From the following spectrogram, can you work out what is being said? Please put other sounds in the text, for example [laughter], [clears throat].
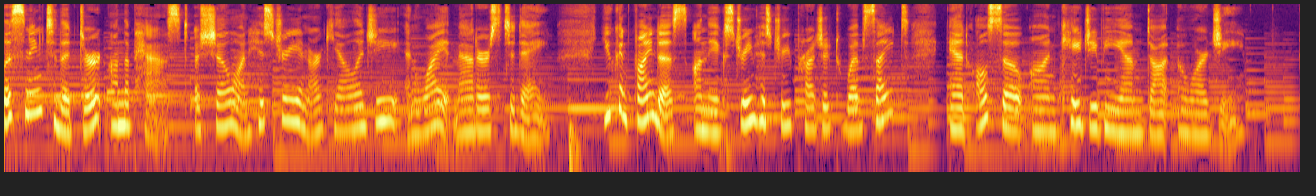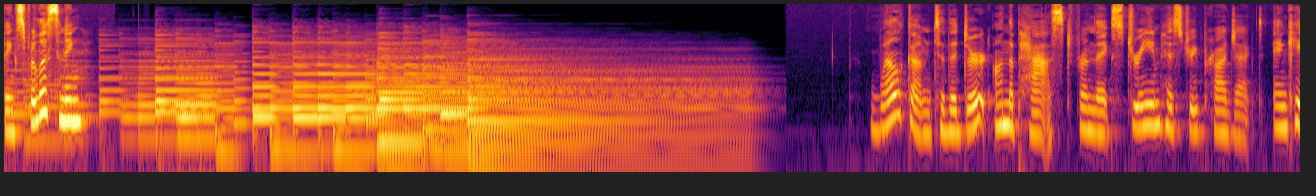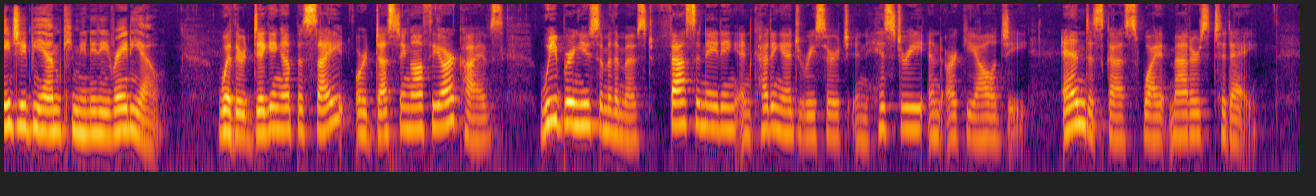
Listening to The Dirt on the Past, a show on history and archaeology and why it matters today. You can find us on the Extreme History Project website and also on kgvm.org. Thanks for listening. Welcome to The Dirt on the Past from the Extreme History Project and KGVM Community Radio. Whether digging up a site or dusting off the archives, we bring you some of the most fascinating and cutting edge research in history and archaeology and discuss why it matters today.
